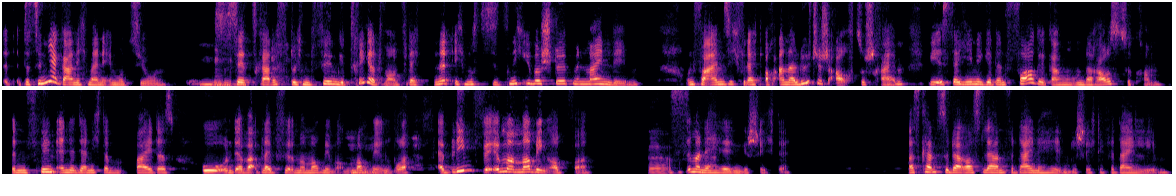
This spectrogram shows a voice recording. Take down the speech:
das sind ja gar nicht meine Emotionen. Das ist mhm. jetzt gerade durch einen Film getriggert worden. Vielleicht, ne, ich muss das jetzt nicht überstülpen in mein Leben. Und vor allem sich vielleicht auch analytisch aufzuschreiben, wie ist derjenige denn vorgegangen, um da rauszukommen. Denn ein Film endet ja nicht dabei, dass, oh, und er bleibt für immer Mobbing, mhm. Mobbing mhm. Er blieb für immer Mobbing-Opfer. Ja. Das ist immer eine Heldengeschichte. Was kannst du daraus lernen für deine Heldengeschichte, für dein Leben?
